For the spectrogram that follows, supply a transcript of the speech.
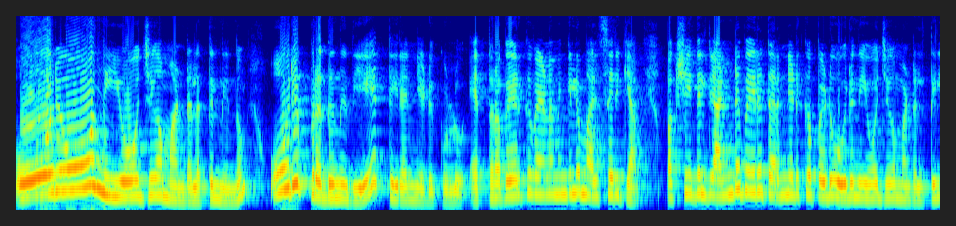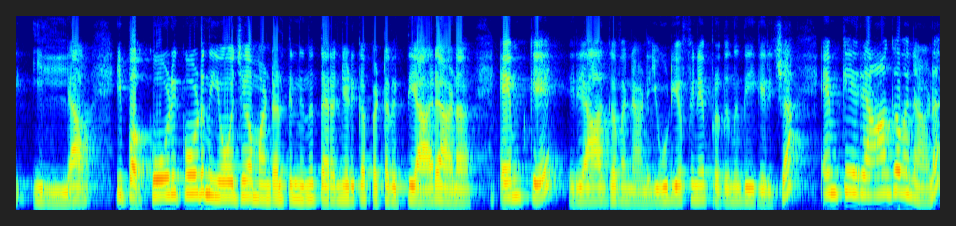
ഓരോ നിയോജക മണ്ഡലത്തിൽ നിന്നും ഒരു പ്രതിനിധിയെ തിരഞ്ഞെടുക്കുള്ളൂ. എത്ര പേർക്ക് വേണമെങ്കിലും മത്സരിക്കാം. പക്ഷേ ഇതിൽ രണ്ട് പേര് തിരഞ്ഞെടുക്കപ്പെടും ഒരു നിയോജക മണ്ഡലത്തിൽ ഇല്ല. ഇപ്പൊ കോഴിക്കോട് നിയോജക മണ്ഡലത്തിൽ നിന്ന് തെരഞ്ഞെടുക്കപ്പെട്ട വ്യക്തി ആരാണ്? എം കെ രാഘവനാണ്. യു ഡി എഫിനെ പ്രതിനിധീകരിച്ച എം കെ രാഘവനാണ്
